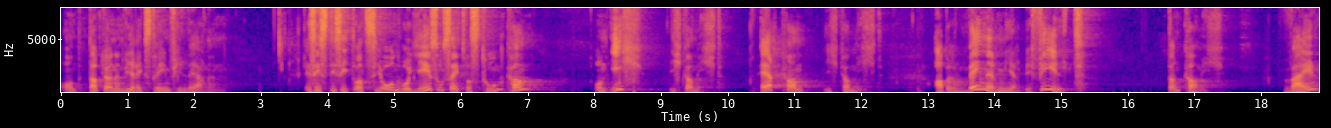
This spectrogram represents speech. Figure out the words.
Und da können wir extrem viel lernen. Es ist die Situation, wo Jesus etwas tun kann und ich, ich kann nicht. Er kann, ich kann nicht. Aber wenn er mir befiehlt, dann kann ich. Weil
